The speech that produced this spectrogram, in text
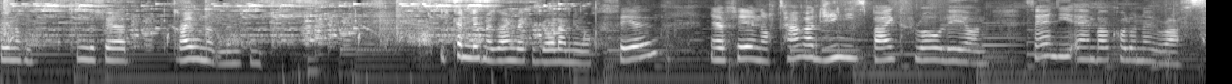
Fehlen noch ungefähr 300 Münzen. Ich kann gleich mal sagen, welche Brawler mir noch fehlen. Mir fehlen noch Tara, Genie, Spike, Crow, Leon, Sandy, Amber, Colonel Ruffs.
